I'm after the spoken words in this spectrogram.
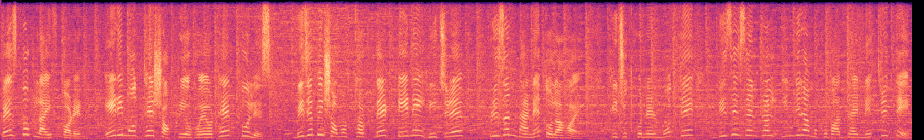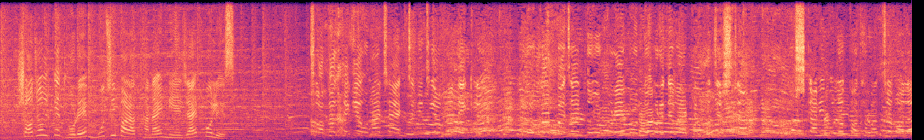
ফেসবুক লাইভ করেন। এরই মধ্যে সক্রিয় হয়ে ওঠে পুলিশ। বিজেপি সমর্থকদের টেনে হিঁচড়ে প্রিজন ভ্যানে তোলা হয়। কিছুক্ষণের মধ্যে ডিসি সেন্ট্রাল ইন্দিরা মুখোপাধ্যায়ের নেতৃত্বে সজলকে ধরে মুচিপাড়া থানায় নিয়ে যায় পুলিশ। সকাল থেকে ওনার যা অ্যাক্টিভিটি আমরা দেখলাম দোকান বাজার দৌড় করে বন্ধ করে দেওয়ার একটা প্রচেষ্টা, উস্কানিমূলক কথাবার্তা বলা,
